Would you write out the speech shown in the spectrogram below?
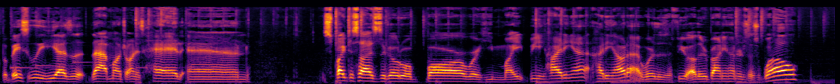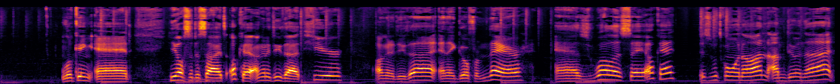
But basically, he has a, that much on his head, and Spike decides to go to a bar where he might be hiding at, hiding out at, where there's a few other bounty hunters as well. Looking, and he also decides, okay, I'm gonna do that here. I'm gonna do that, and then go from there, as well as say, okay, this is what's going on. I'm doing that.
